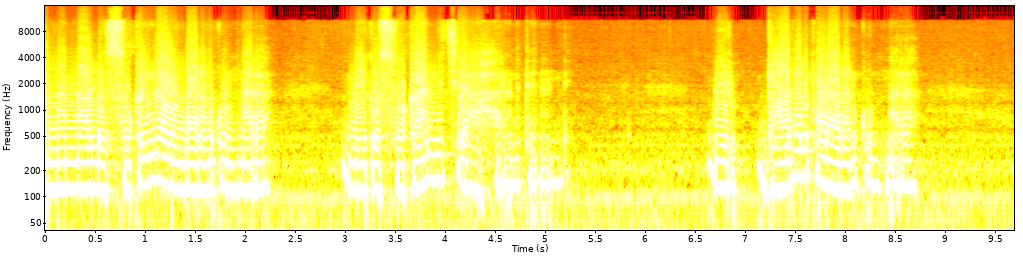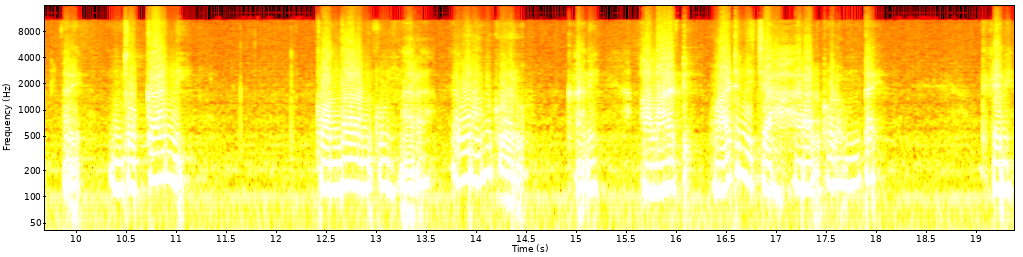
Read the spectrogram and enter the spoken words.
ఉన్నన్నాళ్ళు సుఖంగా ఉండాలనుకుంటున్నారా? మీకు సుఖాన్నిచ్చే ఆహారాన్ని తినండి. మీరు బాధలు పడాలనుకుంటున్నారా? మరి దుఃఖాన్ని పొందాలనుకుంటున్నారా? ఎవరు అనుకోరు. కానీ అలాంటి వాటిని ఇచ్చే ఆహారాలు కూడా ఉంటాయి. అందుకని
